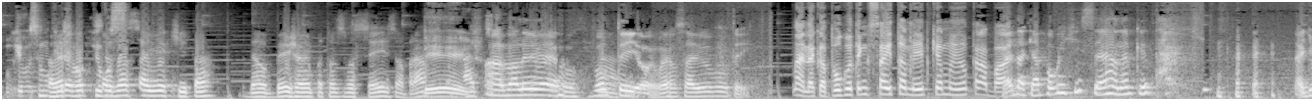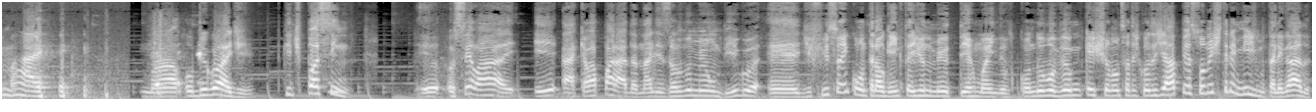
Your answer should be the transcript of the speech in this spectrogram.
Porque você não Galera, eu vou precisar você. sair aqui, tá? Dá um beijo aí pra todos vocês, um abraço. Beijo. Ah, valeu, Erro. Voltei, ó. O Erro saiu, eu voltei. Mas daqui a pouco eu tenho que sair também, porque amanhã eu Mas trabalho. daqui a pouco a gente encerra, né? Porque tá. tá demais. Mas, o bigode. Porque, tipo assim, eu, eu sei lá, e aquela parada, analisando no meu umbigo, é difícil eu encontrar alguém que esteja no meio termo ainda. Quando eu vou ver alguém questionando certas coisas, já é a pessoa no extremismo, tá ligado?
